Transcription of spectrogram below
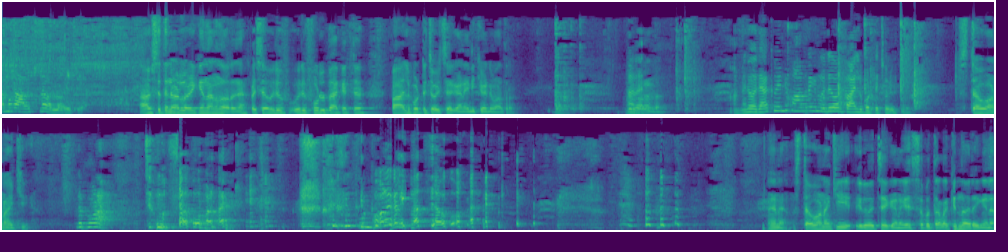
നമുക്ക് ആവശ്യമുള്ള വെള്ളം ഒഴിക്കുക ആവശ്യത്തിന് വെള്ളം ഒഴിക്കുന്നതാണെന്ന് പറഞ്ഞ. പക്ഷെ ഒരു ഒരു ഫുൾ പാക്കറ്റ് പാൽ പൊട്ടിച്ചൊഴിച്ചേക്കാണ് എനിക്ക് വേണ്ടി മാത്രം. അങ്ങനെ ഒരാൾക്ക് വേണ്ടി മാത്രം ഇങ്ങനെ ഒരു പാൽ പൊട്ടിച്ചൊഴിക്കും സ്റ്റൗ ഓണാക്കി പോടാ ചുമ്മാ സ്റ്റവ് ഓണാക്കി കളിക്കുന്ന സ്റ്റവ് ഉണക്കി ഇത് വെച്ചേക്കാണ് കേസ് അപ്പൊ തിളക്കുന്നവരെ ഇങ്ങനെ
